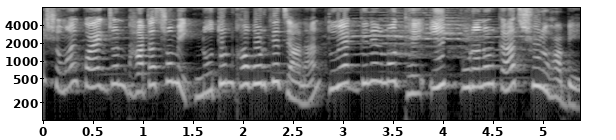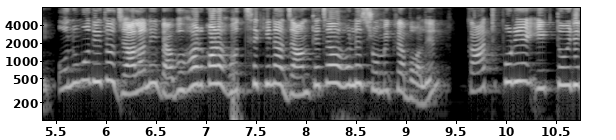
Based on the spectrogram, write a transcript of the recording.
এ সময় কয়েকজন ভাটা শ্রমিক নতুন খবরকে জানান, দু একদিনের মধ্যে ইট পুরানোর কাজ শুরু হবে। অনুমোদিত জ্বালানি ব্যবহার করা হচ্ছে কিনা জানতে চাওয়া হলে শ্রমিকরা বলেন কাঠ পুড়িয়ে ইট তৈরি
